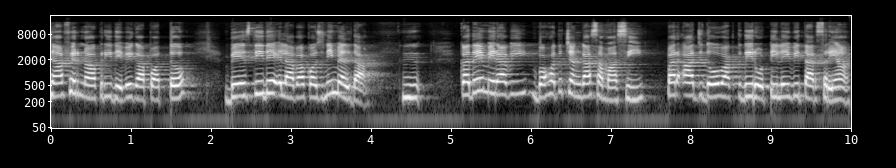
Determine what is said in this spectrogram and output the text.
ਜਾਂ ਫਿਰ ਨੌਕਰੀ ਦੇਵੇਗਾ ਪੁੱਤ। ਬੇਇੱਜ਼ਤੀ ਦੇ ਇਲਾਵਾ ਕੁਝ ਨਹੀਂ ਮਿਲਦਾ। ਕਦੇ ਮੇਰਾ ਵੀ ਬਹੁਤ ਚੰਗਾ ਸਮਾਂ ਸੀ, ਪਰ ਅੱਜ ਦੋ ਵਕਤ ਦੀ ਰੋਟੀ ਲਈ ਵੀ ਤਰਸ ਰਿਆਂ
